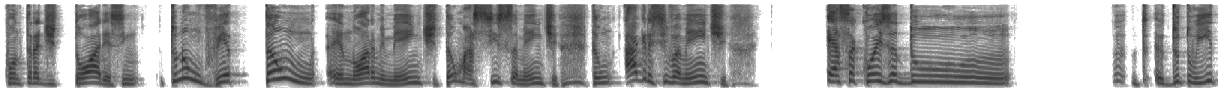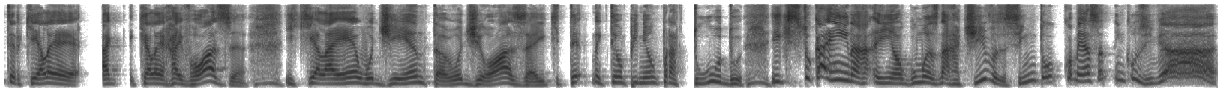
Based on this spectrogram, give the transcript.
contraditória, assim. Tu não vê tão enormemente, tão maciçamente, tão agressivamente essa coisa do do Twitter que ela é que ela é raivosa e que ela é odienta, odiosa e que, te, que tem opinião para tudo e que se tu cair em, em, algumas narrativas assim, tu começa inclusive a,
